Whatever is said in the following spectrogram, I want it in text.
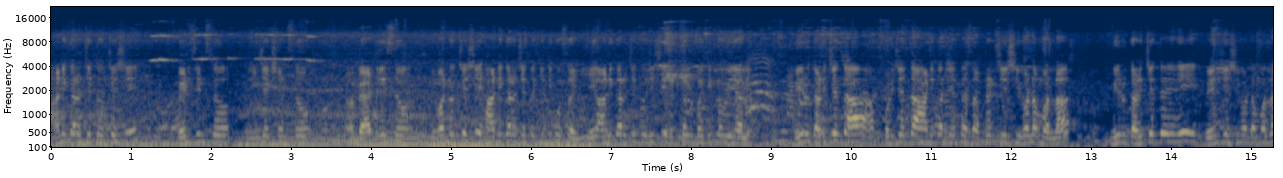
హానికర చెత్త వచ్చేసి మెడిసిన్స్ ఇంజెక్షన్స్ బ్యాటరీస్ ఇవన్నీ వచ్చేసి హానికర చెత్త కిందకి వస్తాయి. ఈ హానికర చెత్త వచ్చేసి రెడ్ కలర్ బకెట్లో వేయాలి. మీరు తడి చెత్త పొడి చెత్త హానికర చెత్త సపరేట్ చేసి ఇవ్వడం వల్ల మీరు తడి చెత్తని వేరు చేసి ఇవ్వడం వల్ల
